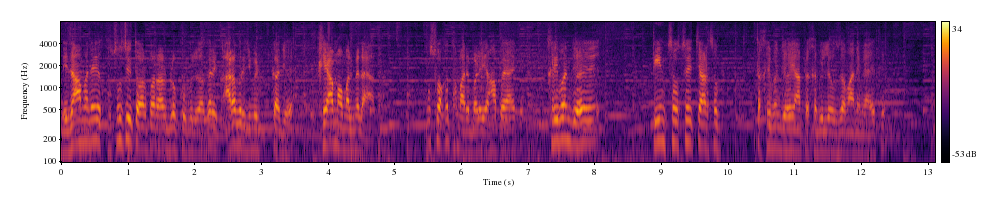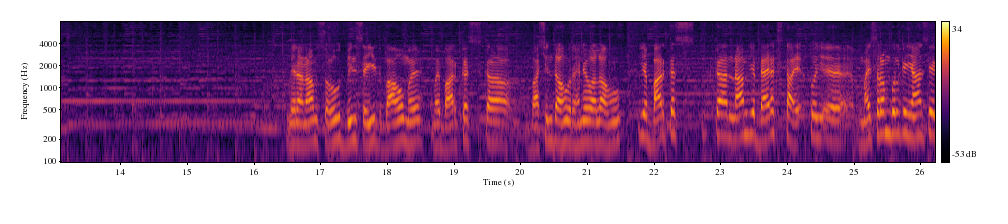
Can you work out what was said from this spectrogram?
निज़ाम ने खसूसी तौर पर अरब लोग को बुलाकर एक अरब रेजिमेंट का जो है, क़्याम अमल में लाया था, उस वक्त हमारे बड़े यहाँ पर आए थे। तकरीबन जो है 300 से 400 तकरीबन जो है यहाँ पे कबीले उस ज़माने में आए थे। मेरा नाम सऊद बिन सईद बाहुम है। मैं बारकस का बाशिंदा हूँ, रहने वाला हूँ। ये बारकस का नाम ये बैरक्स था। तो मैसरम बोल के यहाँ से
